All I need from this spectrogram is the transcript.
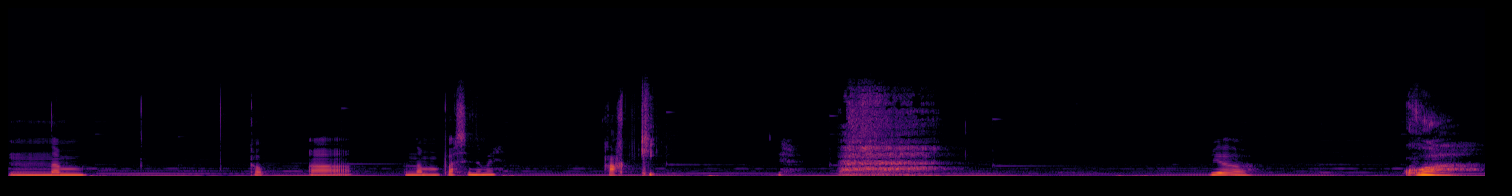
enam ke uh, enam apa sih namanya kaki Ya. Wah.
